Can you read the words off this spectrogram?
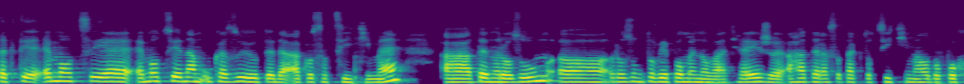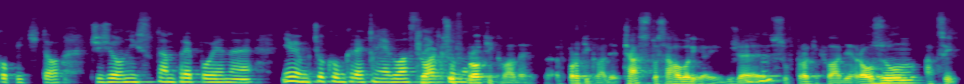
Tak tie emócie, emócie nám ukazujú teda, ako sa cítime a ten rozum, uh, rozum to vie pomenovať, hej, že aha, teraz sa takto cítim alebo pochopiť to. Čiže oni sú tam prepojené. Neviem, čo konkrétne je vlastne... Čo ak sú v protiklade? V protiklade. Často sa hovorí, hej, že uh-huh. sú v protiklade rozum a cit.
